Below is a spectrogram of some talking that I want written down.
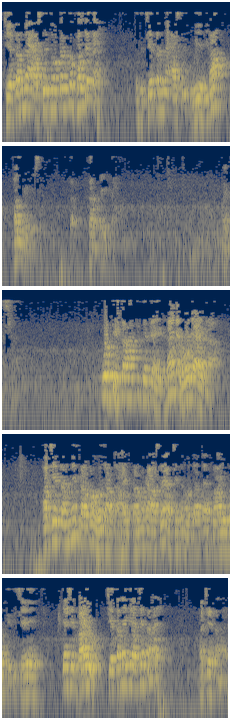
चेतन में आश्रित होकर तो फल देते हैं। क्योंकि तो चेतन में आश्रित हुए बिना फल नहीं दे सकते। कर्म नहीं कहा अच्छा। वो दृष्टांत देते हैं नहीं नहीं, हो जाएगा। अचेतन में कर्म हो जाता है। कर्म का आश्रय अचेतन हो जाता है। वायुवत से जैसे वायु, चेतन है कि अचेतन है? अचेतन है।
